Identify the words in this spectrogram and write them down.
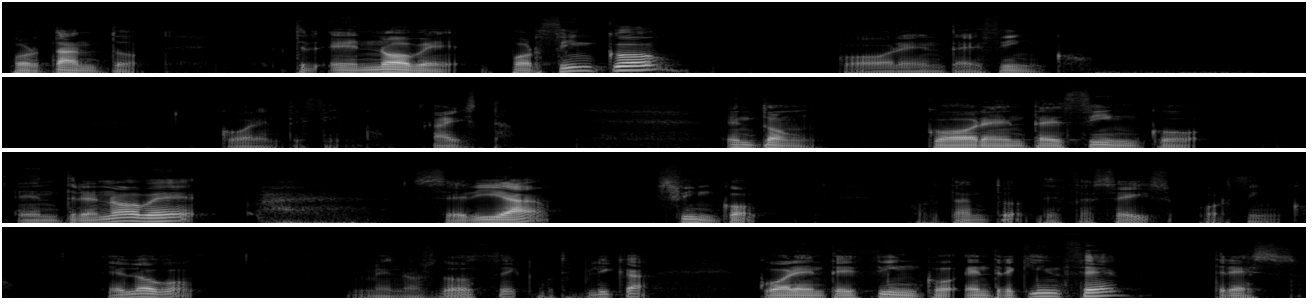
Por tanto, 9 eh, por 5, 45. 45. Ahí está. Entón, 45 entre 9 sería 5. Por tanto, 16 por 5. E logo, menos 12, que multiplica 45 entre 15, 3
